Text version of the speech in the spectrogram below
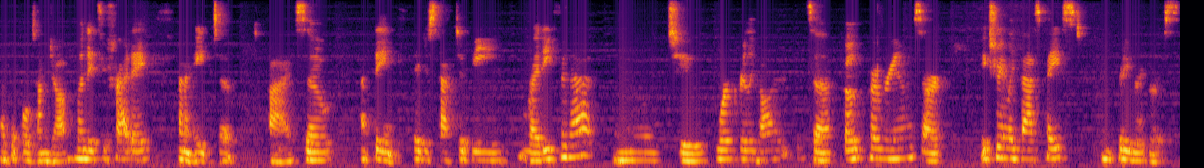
like a full time job, Monday through Friday, kind of eight to, five. So I think they just have to be ready for that and to work really hard. It's a, both programs are extremely fast paced and pretty rigorous.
